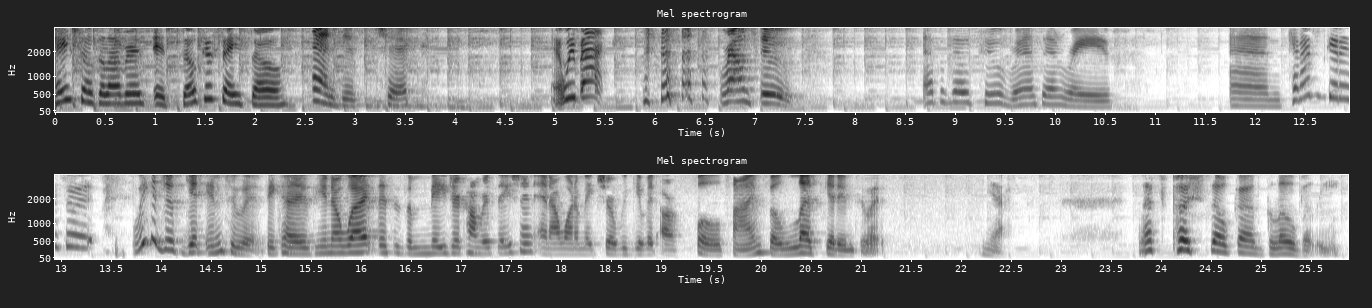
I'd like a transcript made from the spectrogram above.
Hey, Soca lovers, it's Soca Say So. And this chick. And we back. Round two. Episode two, Rant and Rave. And can I just get into it? We could just get into it because you know what? This is a major conversation and I want to make sure we give it our full time. So let's get into it. Yes. Let's push Soca globally.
